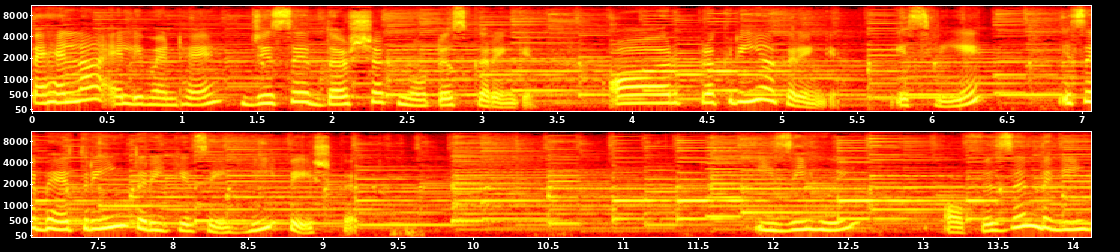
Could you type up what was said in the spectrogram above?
पहला एलिमेंट है जिसे दर्शक नोटिस करेंगे और प्रक्रिया करेंगे। इसलिए इसे बेहतरीन तरीके से ही पेश कर। इजी हुई ऑफ़िस ज़िंदगी।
